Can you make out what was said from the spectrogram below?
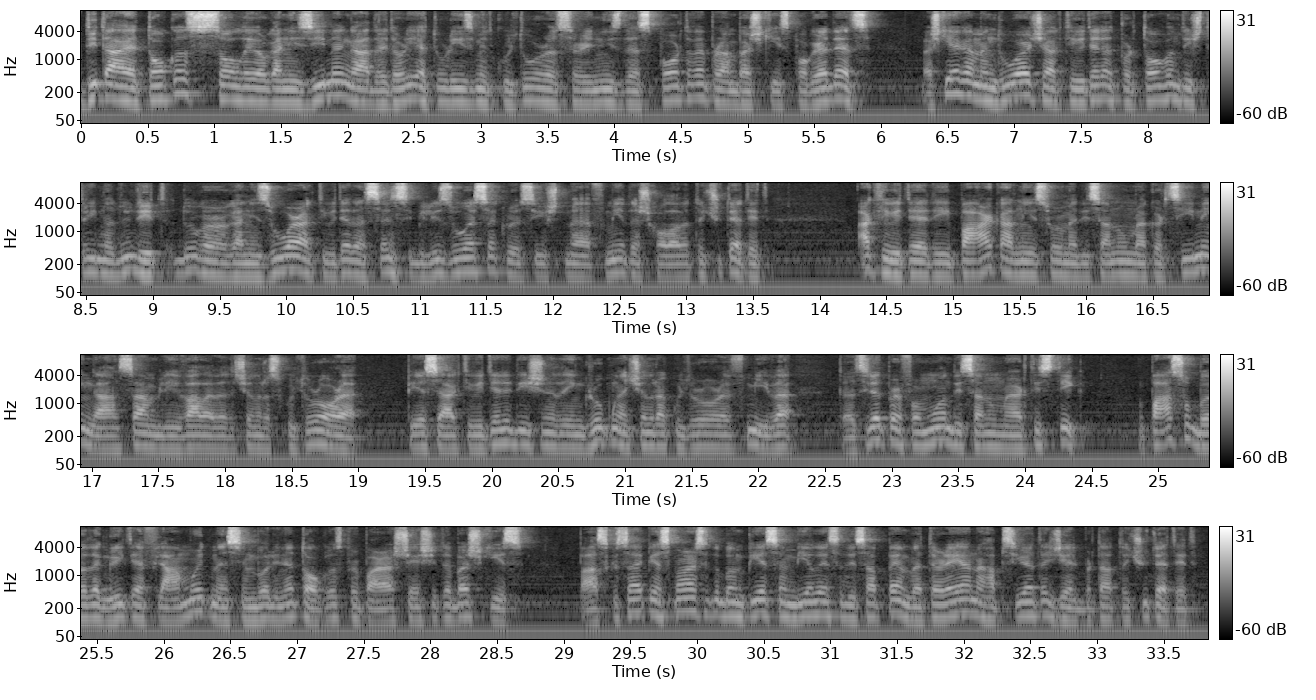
Dita e Tokës solli organizime nga Drejtoria e Turizmit, Kulturës, Rinisë dhe Sporteve pranë Bashkisë Pogradec. Bashkia ka menduar që aktivitetet për tokën t'i shtrijë në dy ditë, duke organizuar aktivitete sensibilizuese kryesisht me fëmijët e shkollave të qytetit. Aktiviteti i parë ka nisur me disa numra kërcimi nga Ansambli i Valleve të Qendrës Kulturore. Pjesë e aktivitetit ishin edhe një grup nga Qendra Kulturore e Fëmijëve, të cilët performuan disa numra artistikë. Më pas u bë edhe ngritja e flamurit me simbolin e tokës përpara sheshit të bashkisë. Pas kësaj pjesëmarrësit u bënë pjesë e mbjelljes së disa pemëve të reja në hapësirat e gjelbërta të qytetit.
